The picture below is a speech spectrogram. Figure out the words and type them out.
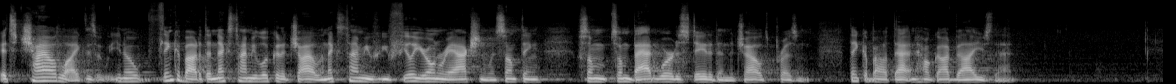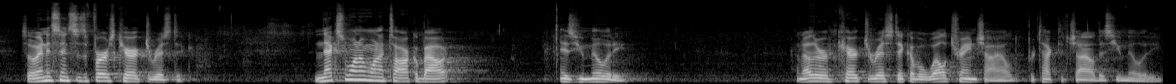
It's childlike. You know, think about it. The next time you look at a child, the next time you, you feel your own reaction when something, some, some bad word is stated and the child's present, think about that and how God values that. So, innocence is the first characteristic. Next one I want to talk about is humility. Another characteristic of a well trained child, protected child, is humility.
